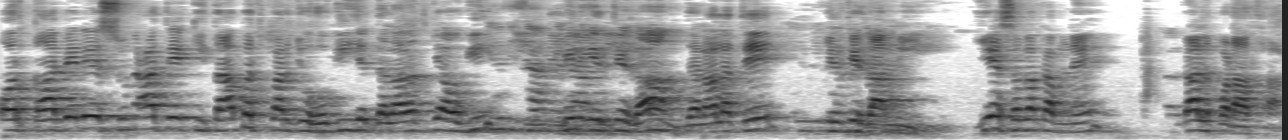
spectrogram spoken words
اور قابل صنعت کتابت پر جو ہوگی یہ دلالت کیا ہوگی؟ پھر التظام دلالت انتظامی یہ سبق ہم نے کل پڑھا تھا۔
